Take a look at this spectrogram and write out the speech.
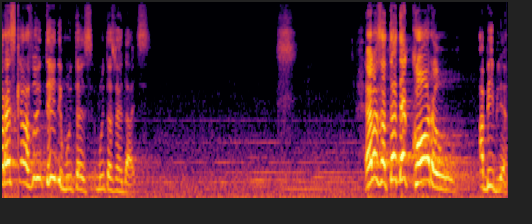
parece que elas não entendem muitas, muitas verdades. Elas até decoram a Bíblia.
